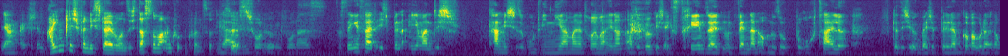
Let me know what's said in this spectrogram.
Ja, eigentlich stimmt. eigentlich fände ich es geil, wenn man sich das nochmal angucken könnte. Ja, so. das ist schon irgendwo nice. Das Ding ist halt, ich bin jemand, ich kann mich so gut wie nie an meine Träume erinnern. Also wirklich extrem selten und wenn dann auch nur so Bruchteile, dass ich irgendwelche Bilder im Kopf habe oder noch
